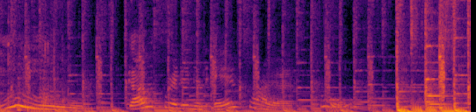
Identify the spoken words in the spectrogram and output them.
Ooh, garlic bread in an air fryer. Cool.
